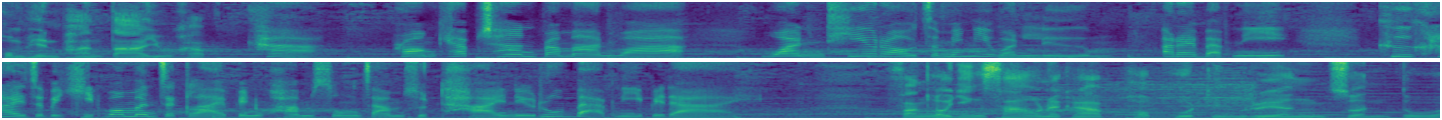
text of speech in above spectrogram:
ผมเห็นผ่านตาอยู่ครับ ค่ะ พร้อมแคปชั่นประมาณว่า วันที่เราจะไม่มีวันลืม อะไรแบบนี้ คือใครจะไปคิดว่ามันจะกลายเป็นความทรงจำสุดท้ายในรูปแบบนี้ไปได้ ฝั่งเรายิ่งเศร้านะครับพอพูดถึงเรื่องส่วนตัว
